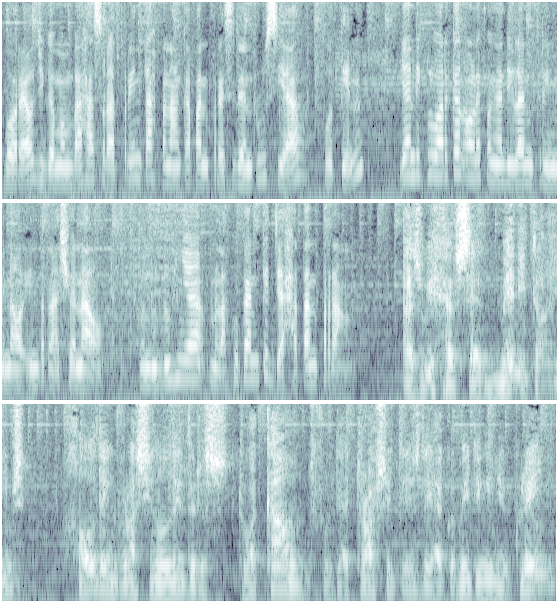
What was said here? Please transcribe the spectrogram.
Borrell juga membahas surat perintah penangkapan Presiden Rusia, Putin, yang dikeluarkan oleh Pengadilan Kriminal Internasional, menduduhnya melakukan kejahatan perang. As we have said many times, holding Russian leaders to account for the atrocities they are committing in Ukraine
